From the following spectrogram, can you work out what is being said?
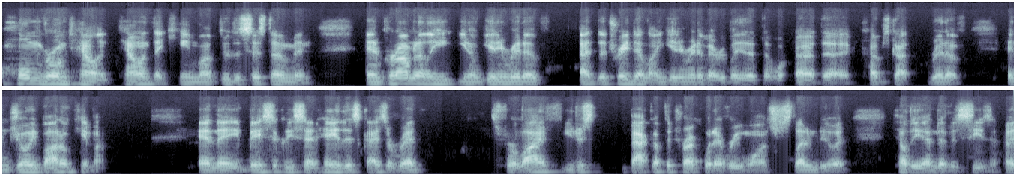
homegrown talent, talent that came up through the system and and predominantly, you know, getting rid of at the trade deadline, getting rid of everybody that the uh, the Cubs got rid of, and Joey Votto came up, and they basically said, "Hey, this guy's a red for life. You just back up the truck, whatever he wants, just let him do it till the end of his season, uh,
